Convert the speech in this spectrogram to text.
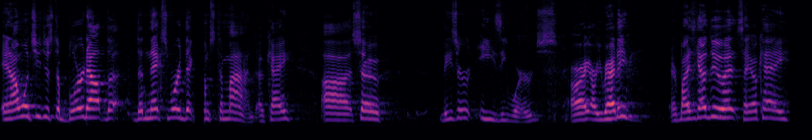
and I want you just to blurt out the, the next word that comes to mind, okay? Uh, so these are easy words. All right, are you ready? Everybody's got to do it. Say, okay. okay.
